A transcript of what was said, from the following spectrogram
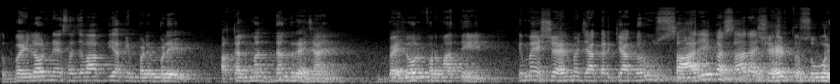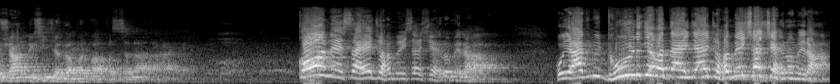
तो बहलोल ने ऐसा जवाब दिया कि बड़े बड़े अक्लमंद दंग रह जाएँ। बहलोल फरमाते हैं कि मैं शहर में जाकर क्या करूँ? सारे का सारा शहर तो सुबह शाम इसी जगह पर वापस चला रहा है। कौन ऐसा है जो हमेशा शहरों में रहा? कोई आदमी ढूंढ के बताया जाए जो हमेशा शहरों में रहा।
